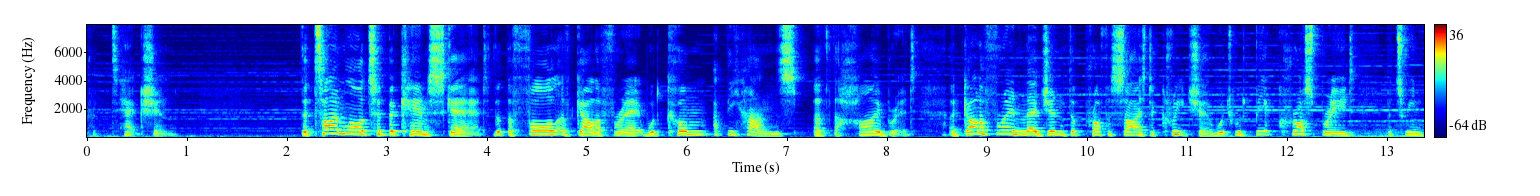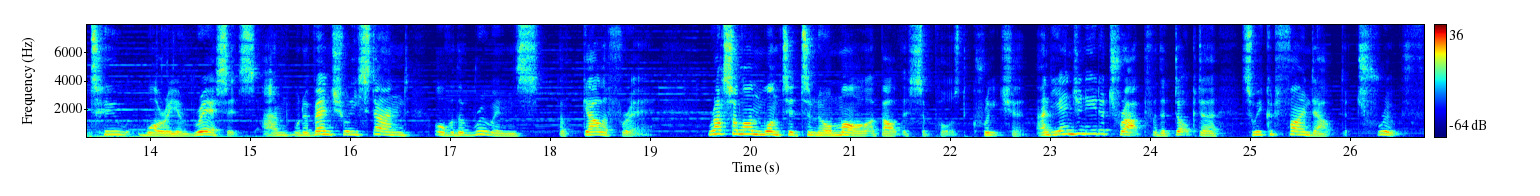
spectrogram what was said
protection. The Time Lords had become scared that the fall of Gallifrey would come at the hands of the Hybrid, a Gallifreyan legend that prophesied a creature which would be a crossbreed between two warrior races and would eventually stand over the ruins of Gallifrey. Rassilon wanted to know more about this supposed creature, and he engineered a trap for the Doctor so he could find out the truth.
